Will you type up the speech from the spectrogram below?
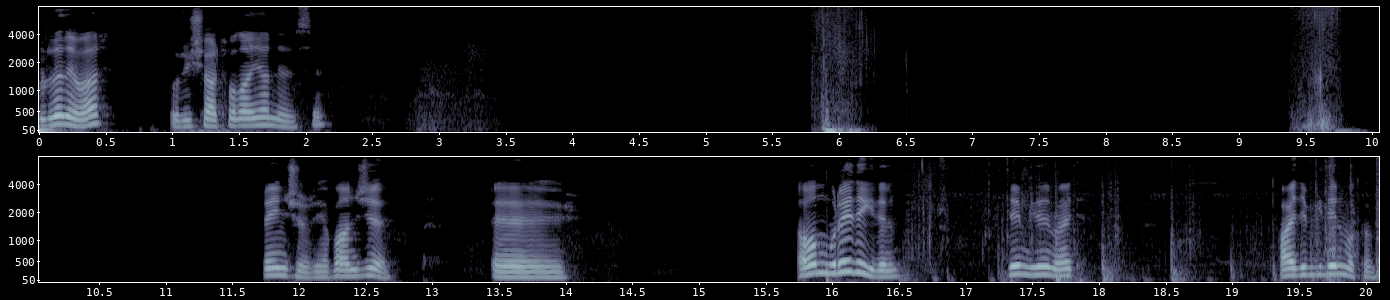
Burada ne var? Soru işareti olan yer neresi? Stranger, yabancı. Ee, tamam buraya da gidelim. Gidelim gidelim haydi. Haydi bir gidelim bakalım.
